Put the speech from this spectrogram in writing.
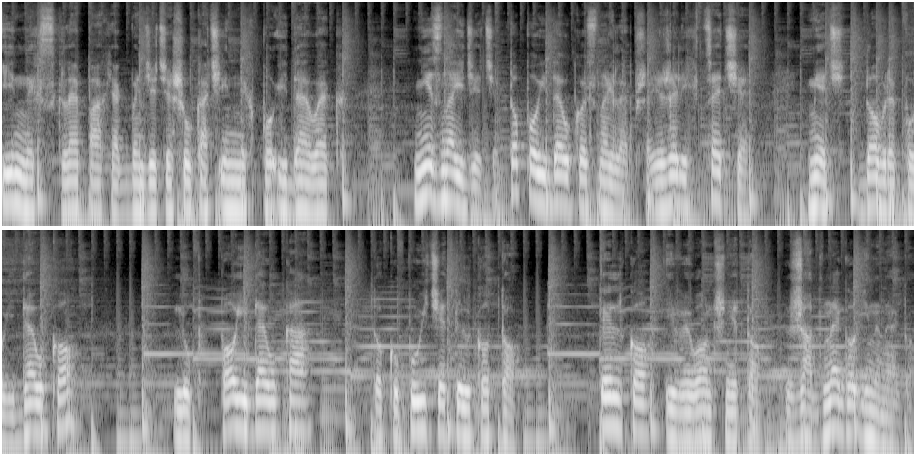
innych sklepach, jak będziecie szukać innych poidełek, nie znajdziecie. To poidełko jest najlepsze. Jeżeli chcecie mieć dobre poidełko lub poidełka, to kupujcie tylko to. Tylko i wyłącznie to. Żadnego innego.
